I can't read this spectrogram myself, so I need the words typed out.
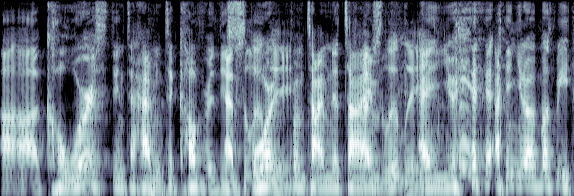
uh, uh, coerced into having to cover this Absolutely. sport from time to time. Absolutely. and you, and, you know, it must be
